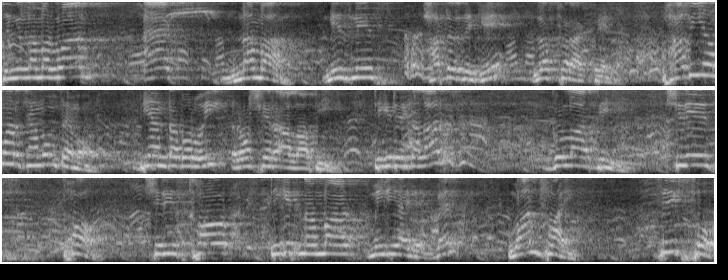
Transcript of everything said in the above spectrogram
সিঙ্গেল নাম্বার ওয়ান এক নাম্বার। নিজ নিজ হাতের দিকে লক্ষ্য রাখবেন। ভাবি আমার যেমন তেমন। বিয়ানটা বড়ই রসের আলাপি। টিকিটের কালার গোলাপি। সিরিজ খ। সিরিজ খ টিকিট নাম্বার মিডিয়ায় দেখবেন। One five six four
